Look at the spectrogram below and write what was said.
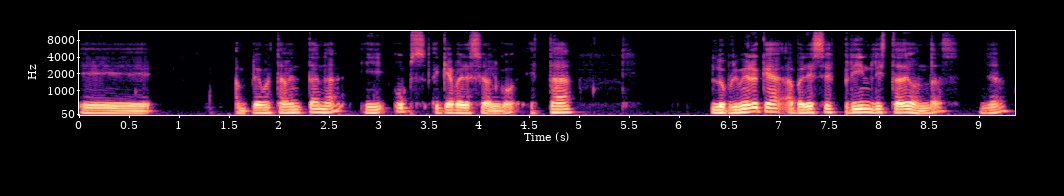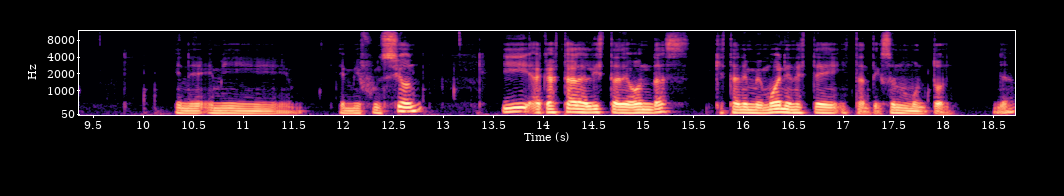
eh, ampliamos esta ventana y ups, aquí apareció algo. Está lo primero que aparece es print lista de ondas, ¿ya? En, mi, función. Y acá está la lista de ondas que están en memoria en este instante, que son un montón, ¿ya?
